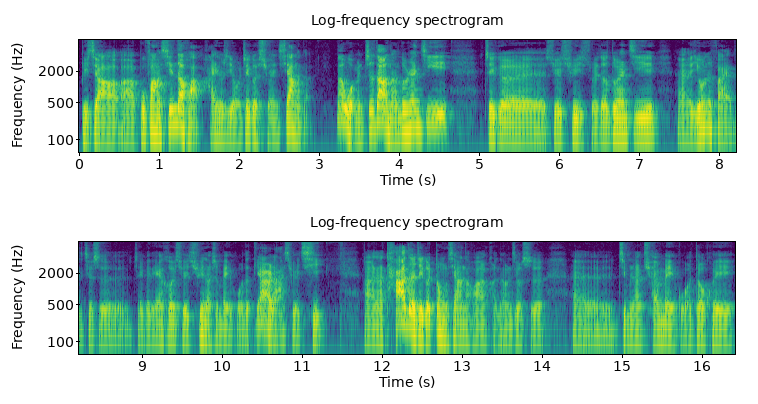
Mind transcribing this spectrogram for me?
比较啊不放心的话，还是有这个选项的。那我们知道呢，洛杉矶这个学区所谓的洛杉矶呃 Unified 就是这个联合学区呢，是美国的第二大学区。啊，那它的这个动向的话，可能就是呃，基本上全美国都会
